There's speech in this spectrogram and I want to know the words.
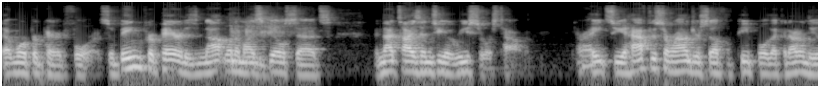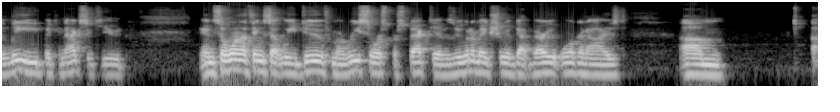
that we're prepared for it. So being prepared is not one of my skill sets, and that ties into your resource talent. Right. So you have to surround yourself with people that can not only lead but can execute. And so one of the things that we do from a resource perspective is we want to make sure we've got very organized, um, uh,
